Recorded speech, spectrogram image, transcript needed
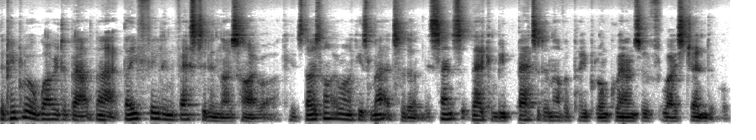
The people who are worried about that, they feel invested in those hierarchies. Those hierarchies matter to them. The sense that they can be better than other people on grounds of race, gender, or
